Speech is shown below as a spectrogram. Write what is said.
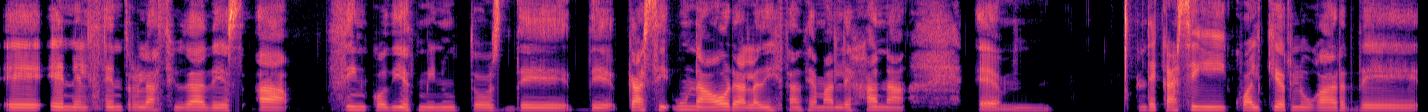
eh, en el centro de las ciudades a 5 o 10 minutos de, casi una hora la distancia más lejana. Em, de casi cualquier lugar de,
